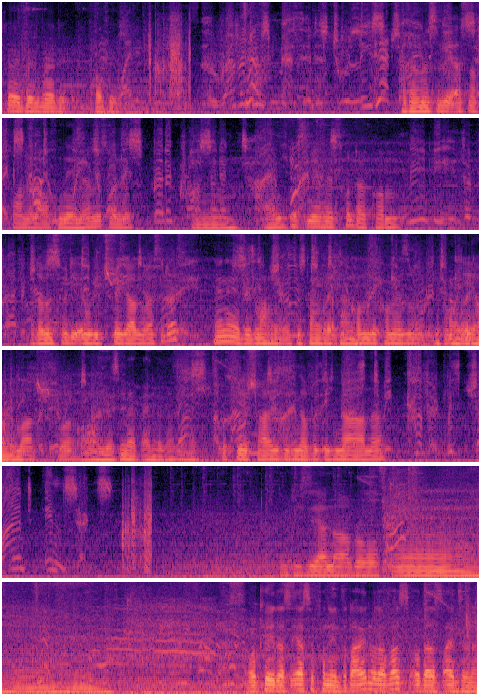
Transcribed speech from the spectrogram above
Okay, bin ready. Hoffe ich. Dann müssen wir erst nach vorne laufen. Nee, ne? Müssen wir nicht. Hm. Eigentlich müssen wir jetzt runterkommen. Oder müssen wir die irgendwie triggern, weißt du das? Nee, nee, die machen, die fangen gleich Die an. kommen, die kommen ja so die kommen eh automatisch vor. Oh, hier ist ein Map-Ende, das ist es. Okay, scheiße, die sind da wirklich nah, ne? Wirklich sehr nah, Bro. Okay, das erste von den dreien oder was? Oder das einzelne?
